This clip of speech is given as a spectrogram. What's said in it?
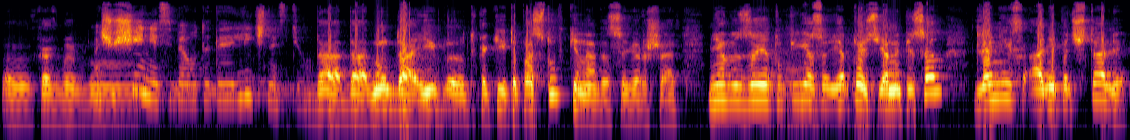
как бы... м, ощущения себя вот этой личностью. Да, да, ну да, и э, какие-то поступки надо совершать. Меня за эту пьесу, я, то есть я написал для них, они почитали,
